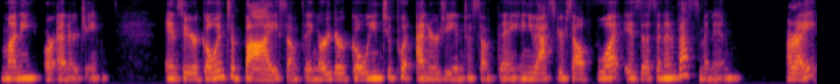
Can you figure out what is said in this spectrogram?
money, or energy. And so you're going to buy something or you're going to put energy into something and you ask yourself, what is this an investment in? All right.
